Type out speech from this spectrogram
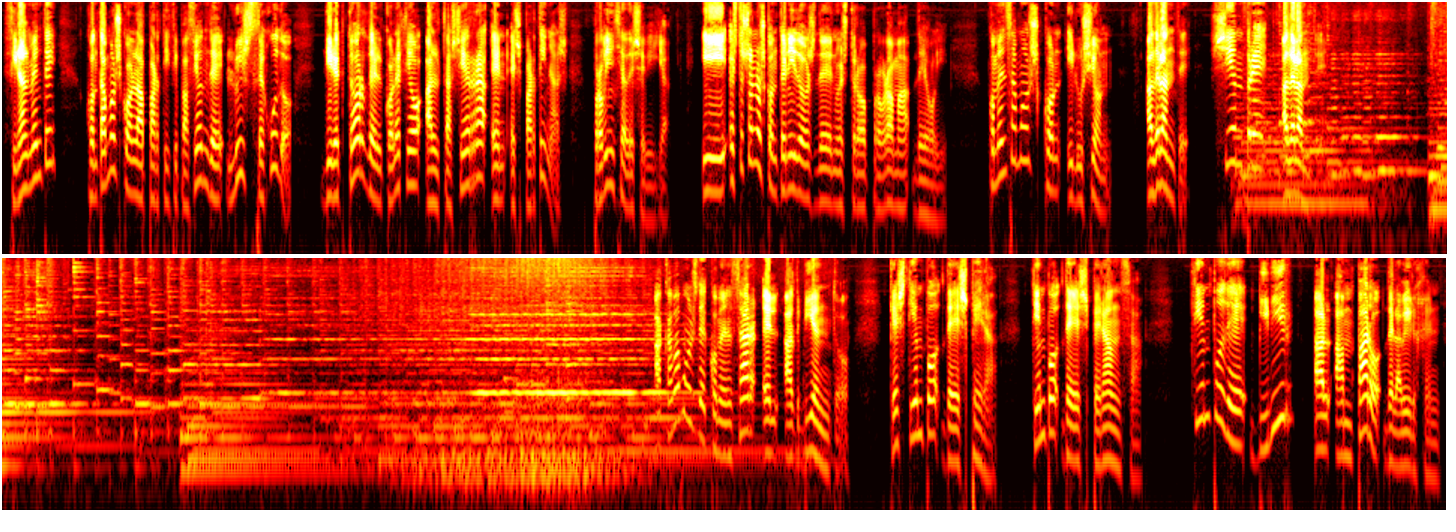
Finalmente, contamos con la participación de Luis Cejudo, director del Colegio Altasierra en Espartinas, provincia de Sevilla. Y estos son los contenidos de nuestro programa de hoy. Comenzamos con ilusión. Adelante, siempre adelante. Acabamos de comenzar el Adviento, que es tiempo de espera, tiempo de esperanza, tiempo de vivir al amparo de la Virgen.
